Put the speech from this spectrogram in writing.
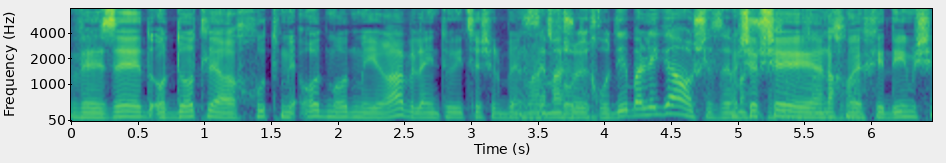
וזה הודות להיערכות מאוד מאוד מהירה ולאינטואיציה של בן זה מנספורד. משהו ייחודי בליגה, או שזה אני משהו... חושב שעשו שאנחנו? היחידים ש...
